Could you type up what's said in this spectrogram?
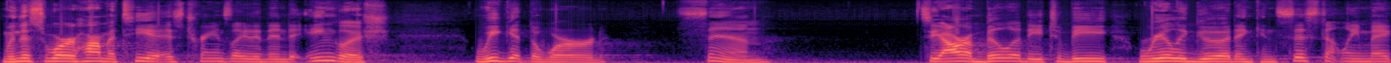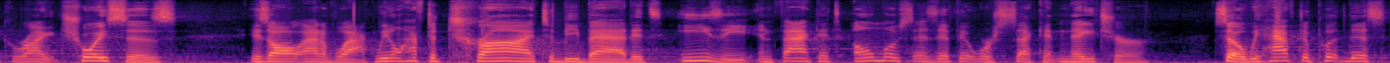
When this word harmatia is translated into English, we get the word sin. See, our ability to be really good and consistently make right choices is all out of whack. We don't have to try to be bad. It's easy. In fact, it's almost as if it were second nature. So we have to put this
